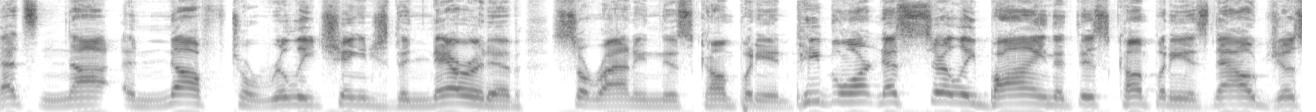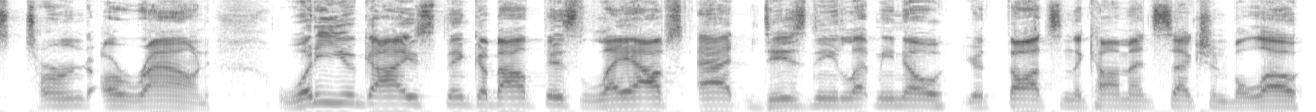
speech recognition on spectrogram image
that's not enough to really change the narrative surrounding this company. And people aren't necessarily buying that this company is now just turned around. What do you guys think about this layoffs at Disney? Let me know your thoughts in the comments section below.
